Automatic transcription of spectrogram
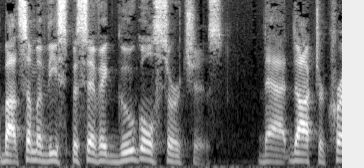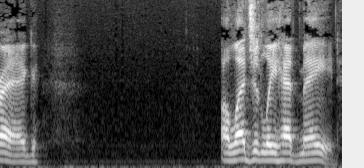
about some of these specific Google searches that Dr. Craig allegedly had made.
